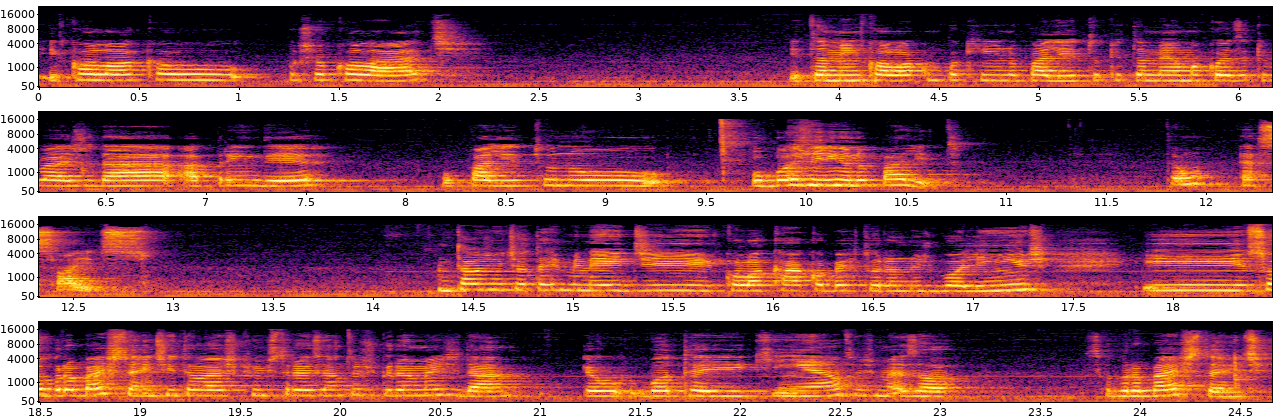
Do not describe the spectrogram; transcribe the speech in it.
e coloca o, o chocolate e também coloca um pouquinho no palito, que também é uma coisa que vai ajudar a prender o palito no... o bolinho no palito. Então é só isso. Então, gente, eu terminei de colocar a cobertura nos bolinhos e sobrou bastante, então eu acho que uns 300 gramas dá. Eu botei 500, mas ó, sobrou bastante.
